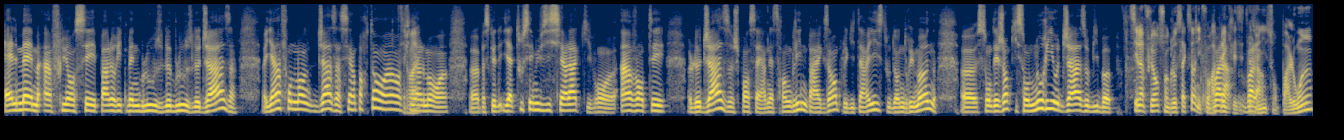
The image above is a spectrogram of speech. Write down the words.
elle-même influencée par le rhythm and blues, le blues, le jazz. Il y a un fondement de jazz assez important, hein, finalement, hein, euh, parce qu'il y a tous ces musiciens-là qui vont euh, inventer le jazz. Je pense à Ernest Ranglin, par exemple, le guitariste, ou Don Drummond, euh, sont des gens qui sont nourris au jazz, au bebop. C'est l'influence anglo-saxonne. Il faut Voilà, rappeler que les États-Unis voilà. ne sont pas loin.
